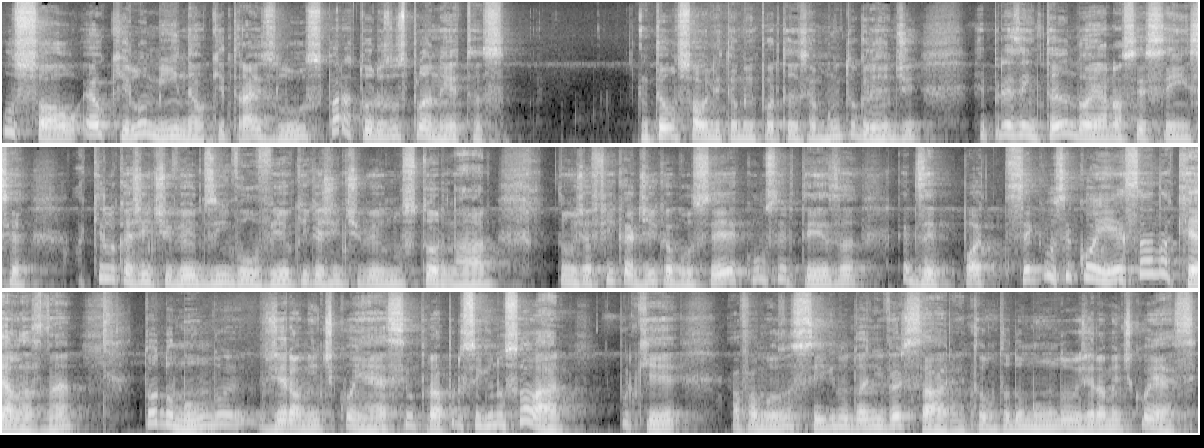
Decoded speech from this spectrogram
o Sol é o que ilumina, é o que traz luz para todos os planetas. Então o Sol ele tem uma importância muito grande, representando a nossa essência, aquilo que a gente veio desenvolver, o que a gente veio nos tornar. Então já fica a dica, você com certeza, quer dizer, pode ser que você conheça naquelas, né? Todo mundo geralmente conhece o próprio signo solar, porque é o famoso signo do aniversário, então todo mundo geralmente conhece.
